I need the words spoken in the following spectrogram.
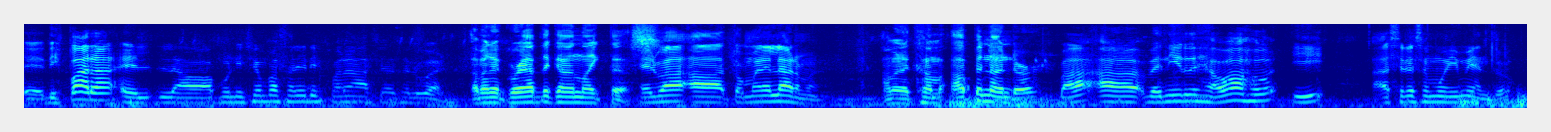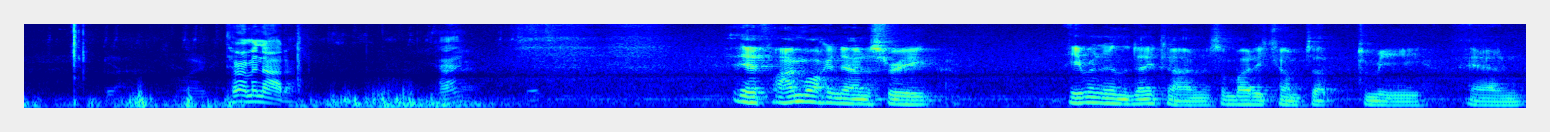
eh, dispara, el- la munición va a salir disparada hacia ese lugar. I'm going to grab the gun like this. Él va a tomar el arma, I'm going to come up and under. va a venir desde abajo y hacer ese movimiento. Terminado. Okay. If I'm walking down the street, even in the daytime, somebody comes up to me and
